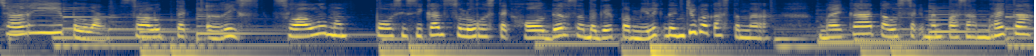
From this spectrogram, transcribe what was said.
Cari peluang, selalu take a risk, selalu memposisikan seluruh stakeholder sebagai pemilik dan juga customer. Mereka tahu segmen pasar mereka,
